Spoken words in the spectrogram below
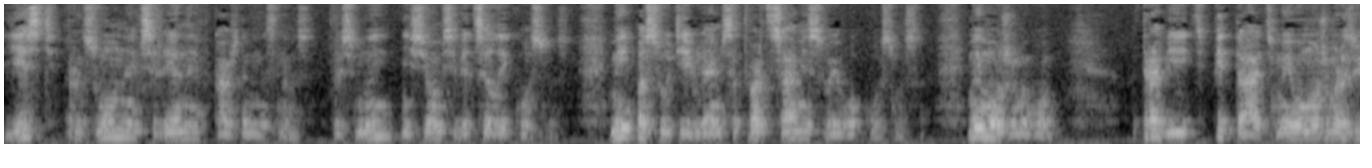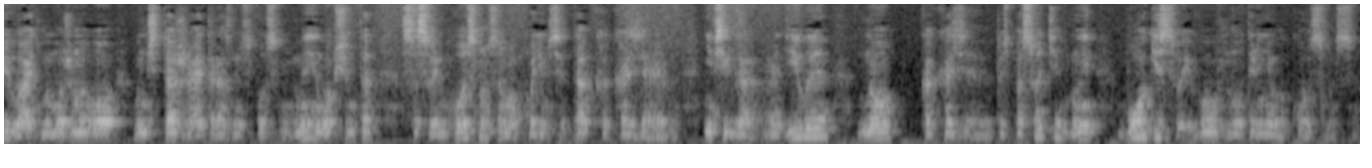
есть разумные вселенные в каждом из нас. То есть мы несем в себе целый космос. Мы, по сути, являемся творцами своего космоса. Мы можем его травить, питать, мы его можем развивать, мы можем его уничтожать разным способами. Мы, в общем-то, со своим космосом обходимся так, как хозяева. Не всегда родивые, но как хозяева. То есть, по сути, мы боги своего внутреннего космоса.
